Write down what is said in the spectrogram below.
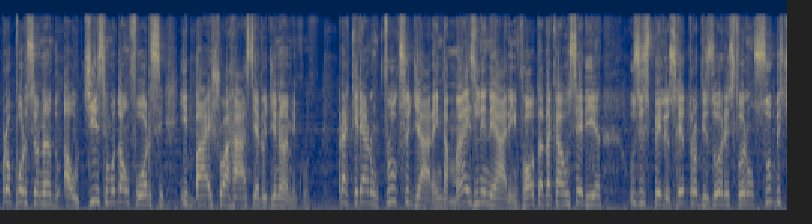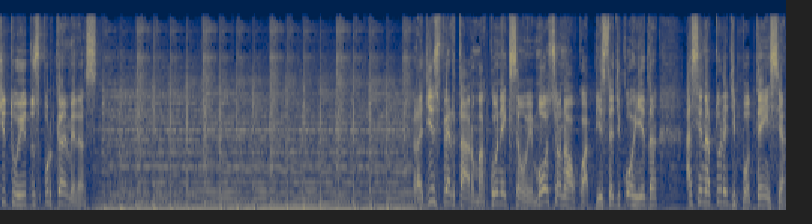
proporcionando altíssimo downforce e baixo arraste aerodinâmico. Para criar um fluxo de ar ainda mais linear em volta da carroceria, os espelhos retrovisores foram substituídos por câmeras. Para despertar uma conexão emocional com a pista de corrida, a assinatura de potência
